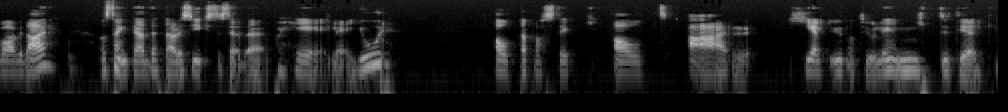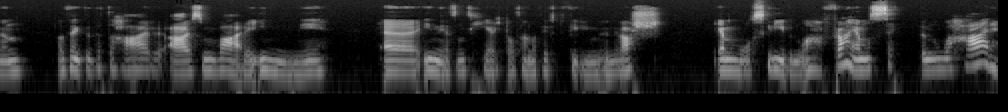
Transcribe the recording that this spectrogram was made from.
var vi der, og så tenkte jeg at dette er det sykeste stedet på hele jord. Alt er plastikk. Alt er helt unaturlig, midt ute i ørkenen. Og jeg tenkte dette her er som å være inni, eh, inni et sånt helt alternativt filmunivers. Jeg må skrive noe herfra. Jeg må sette noe her.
